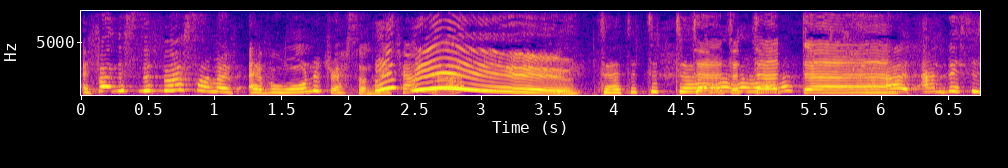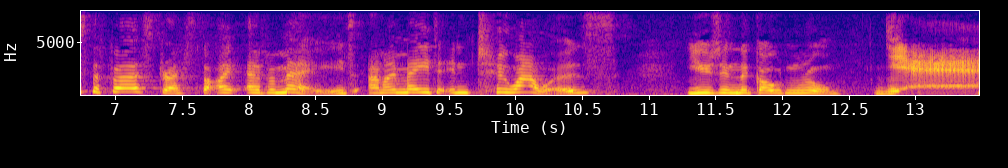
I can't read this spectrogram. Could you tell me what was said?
in fact, this is the first time I've ever worn a dress on Hochanda. Da, da, da. Uh, and this is the first dress that I ever made, and I made it in two hours using the golden rule. Yes.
